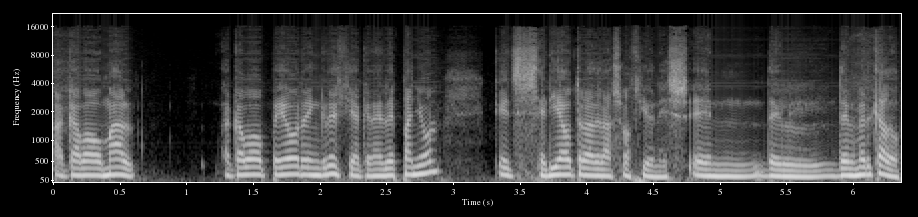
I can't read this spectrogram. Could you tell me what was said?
ha acabado mal, ha acabado peor en Grecia que en el español, que sería otra de las opciones del, mercado.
